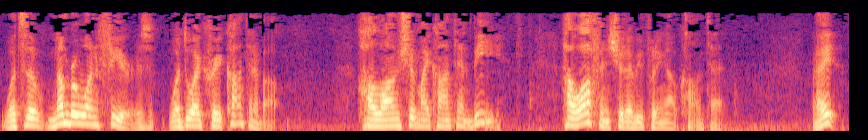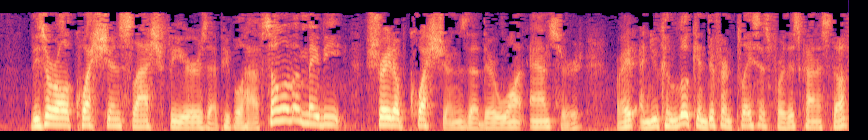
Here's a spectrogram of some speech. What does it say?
What's the number one fear is what do I create content about? How long should my content be? How often should I be putting out content? Right? These are all questions slash fears that people have. Some of them may be straight up questions that they want answered, right? And you can look in different places for this kind of stuff.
